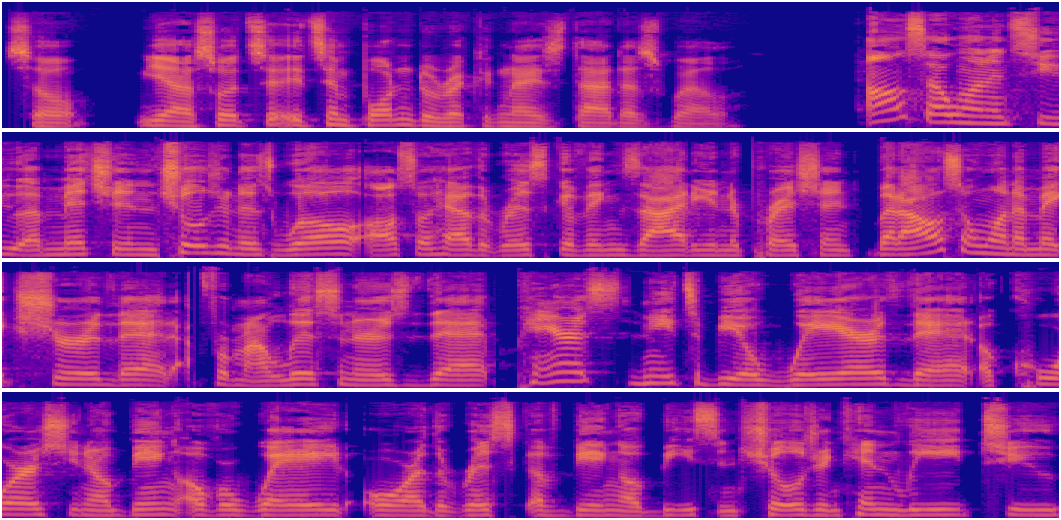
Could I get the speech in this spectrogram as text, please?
So yeah, so it's it's important to recognize that as well. Also, wanted to uh, mention children as well also have the risk of anxiety and depression. But I also want to make sure that for my listeners that parents need to be aware that, of course, you know, being overweight or the risk of being obese in children can lead to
